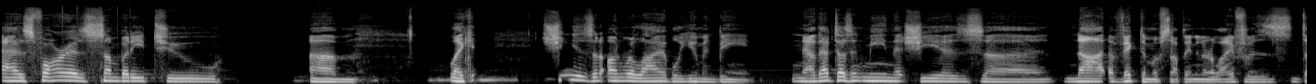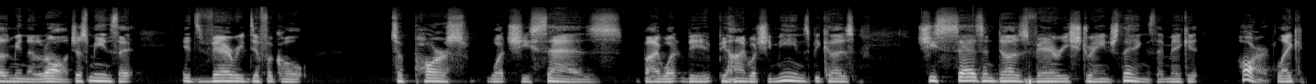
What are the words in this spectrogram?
as far as somebody to, um, like, she is an unreliable human being. Now that doesn't mean that she is uh, not a victim of something in her life. Is doesn't mean that at all. It just means that it's very difficult to parse what she says by what be, behind what she means because she says and does very strange things that make it hard. Like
